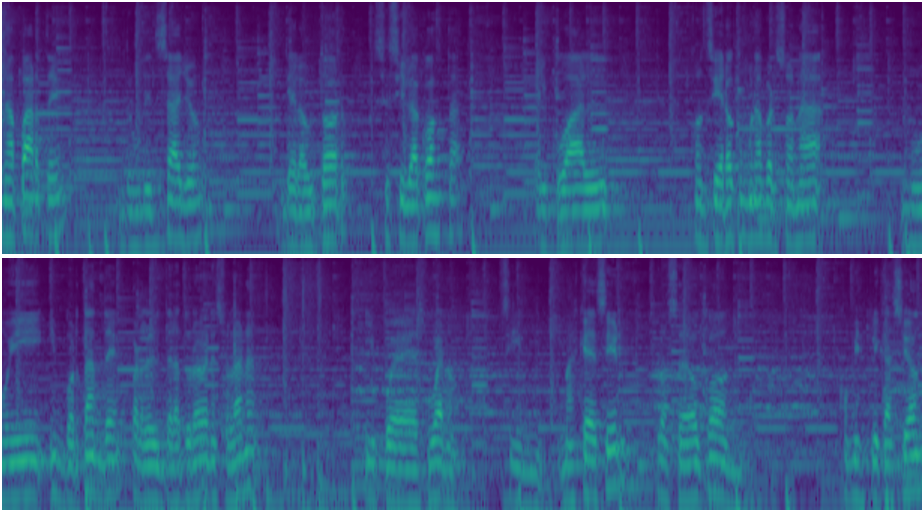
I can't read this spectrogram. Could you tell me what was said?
una parte de un ensayo del autor Cecilio Acosta, el cual considero como una persona muy importante para la literatura venezolana. Y pues bueno, sin más que decir, procedo con, con mi explicación.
